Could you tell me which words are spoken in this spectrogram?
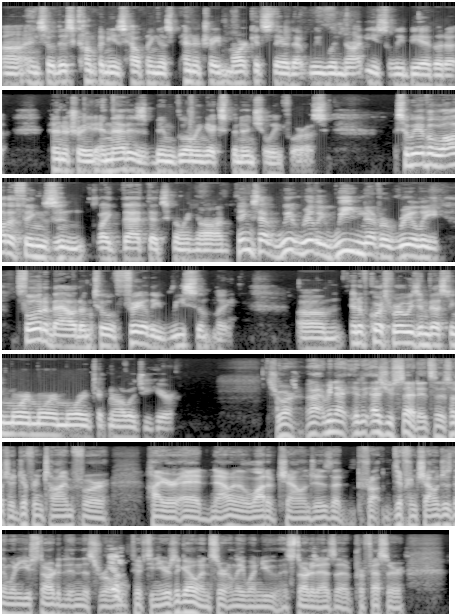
Uh, and so this company is helping us penetrate markets there that we would not easily be able to penetrate, and that has been growing exponentially for us. So we have a lot of things in, like that that's going on. Things that we really we never really thought about until fairly recently. Um, and of course, we're always investing more and more and more in technology here. Sure. I mean, it, as you said, it's a, such a different time for higher ed now, and a lot of challenges that different challenges than when you started in this role yep. 15 years ago, and certainly when you started as a professor.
